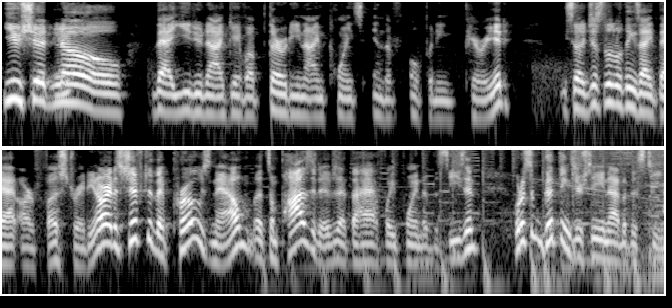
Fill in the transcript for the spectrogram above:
You should know that you do not give up 39 points in the opening period. So just little things like that are frustrating. All right, let's shift to the pros now. Let's some positives at the halfway point of the season. What are some good things you're seeing out of this team?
